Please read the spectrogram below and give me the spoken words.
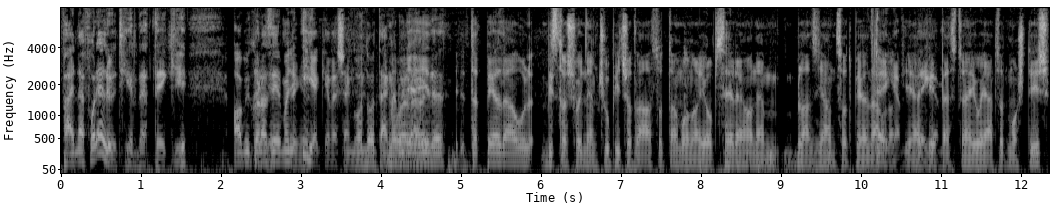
Final Four előtt hirdették ki, amikor igen, azért mondjuk igen. igen kevesen gondolták Mert volna, ugye én, de... tehát például biztos, hogy nem Csupicsot választottam volna a jobb szére, hanem Blazjancot például, igen, aki elképesztően jól játszott most is.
